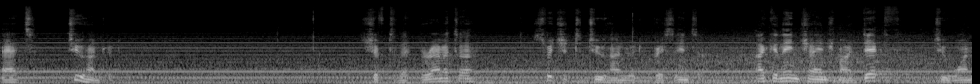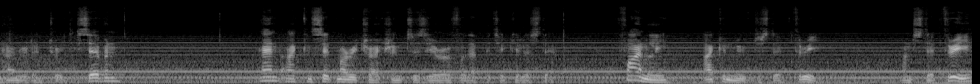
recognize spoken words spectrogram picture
at 200. Shift to that parameter, switch it to 200, press enter. I can then change my depth to 127 and I can set my retraction to zero for that particular step. Finally, I can move to step three. On step three,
